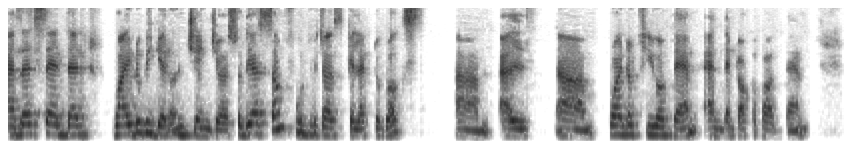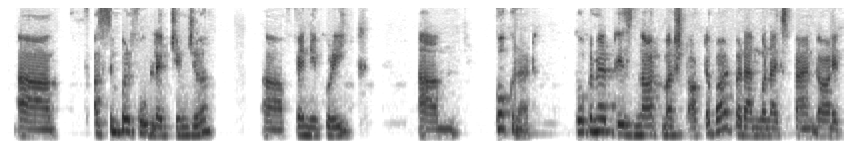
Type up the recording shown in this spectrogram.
As I said, that why do we get on ginger? So there are some food which are galactagogues. Um, I'll um, point a few of them and then talk about them. Uh, a simple food like ginger, uh, fenugreek, um, coconut. Coconut is not much talked about, but I'm going to expand on it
